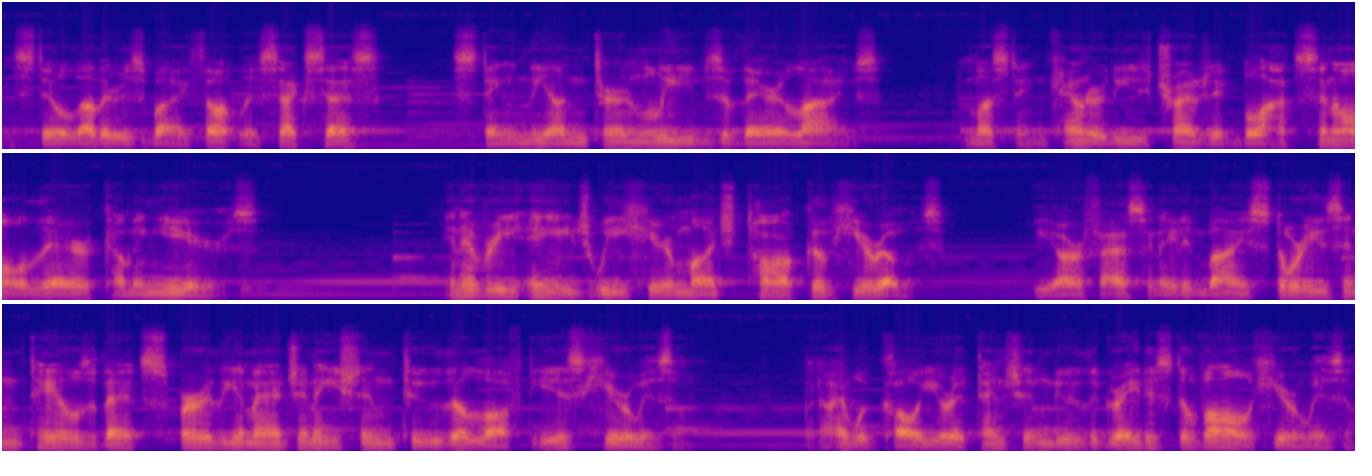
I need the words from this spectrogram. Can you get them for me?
And still others, by thoughtless excess, stain the unturned leaves of their lives must encounter these tragic blots in all their coming years. In every age, we hear much talk of heroes. We are fascinated by stories and tales that spur the imagination to the loftiest heroism. But I would call your attention to the greatest of all heroism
